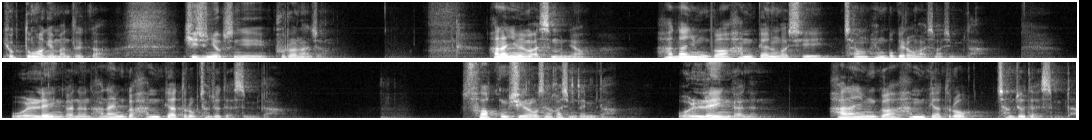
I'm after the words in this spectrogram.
격동하게 만들까 기준이 없으니 불안하죠. 하나님의 말씀은요 하나님과 함께하는 것이 참 행복이라고 말씀하십니다. 원래 인간은 하나님과 함께하도록 창조되었습니다. 수학 공식이라고 생각하시면 됩니다. 원래 인간은 하나님과 함께하도록 창조되었습니다.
